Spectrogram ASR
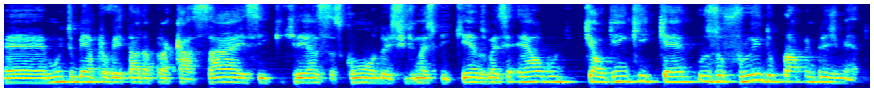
é, muito bem aproveitada para casais e crianças com dois filhos mais pequenos, mas é algo que alguém que quer usufruir do próprio empreendimento.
